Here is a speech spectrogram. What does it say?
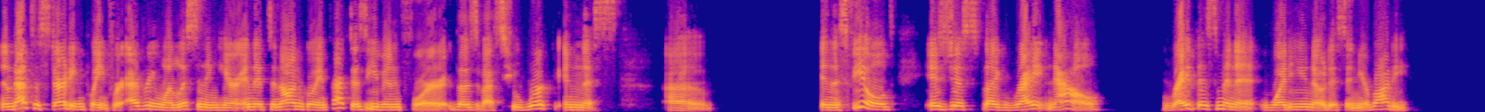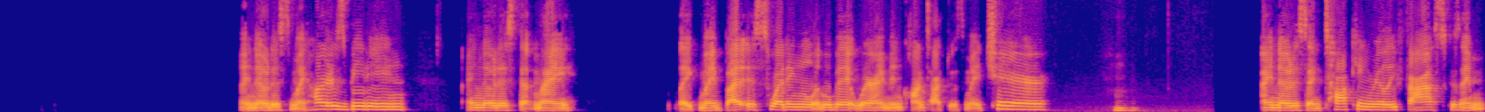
And that's a starting point for everyone listening here. And it's an ongoing practice, even for those of us who work in this uh, in this field. Is just like right now, right this minute, what do you notice in your body? I notice my heart is beating. I notice that my like my butt is sweating a little bit where I'm in contact with my chair. Mm-hmm. I notice I'm talking really fast because I'm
